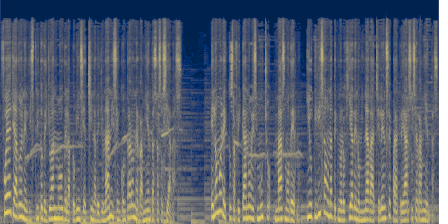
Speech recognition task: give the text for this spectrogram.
fue hallado en el distrito de Yuan de la provincia china de Yunnan y se encontraron herramientas asociadas. El Homo erectus africano es mucho más moderno y utiliza una tecnología denominada achelense para crear sus herramientas,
